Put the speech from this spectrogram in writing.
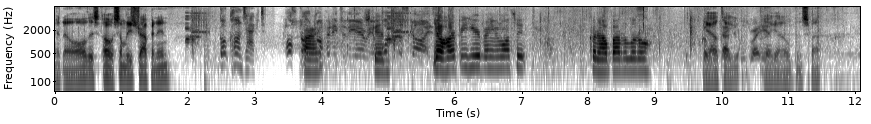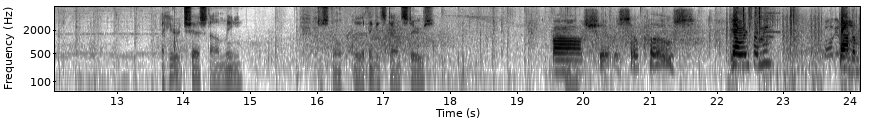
I know all this. Oh, somebody's dropping in. Got contact. Alright, it's good. Yo, heartbeat here if anyone wants it. Could help out a little. Yeah, I'll take it. I got an open spot. I hear a chest on me. Just don't. I think it's downstairs. Oh hmm. shit, we're so close. Yo, wait for me. Found him.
